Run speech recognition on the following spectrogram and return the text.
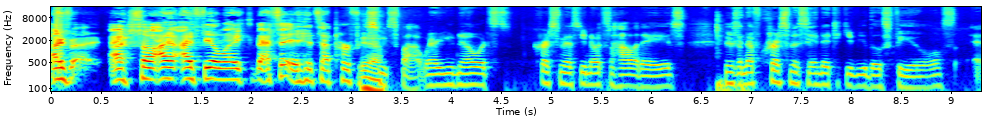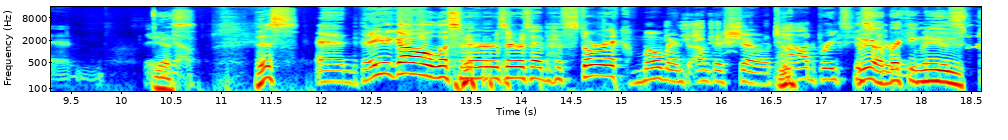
I, I so I, I feel like that's it. It hits that perfect Yeah. sweet spot where you know it's Christmas, you know it's the holidays. There's enough Christmas in it to give you those feels, and there you go. Yes. This And there you go, listeners. there was a historic moment on this show. Todd breaks history. we are breaking news.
